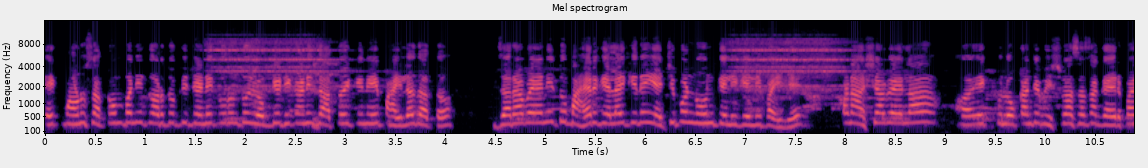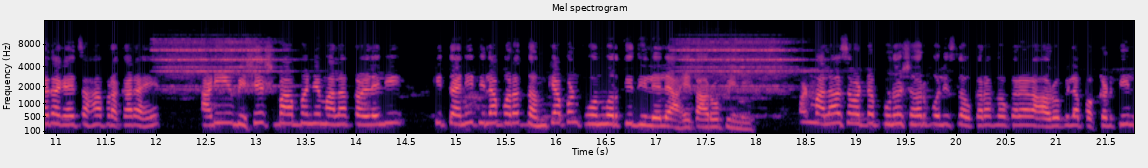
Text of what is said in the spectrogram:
एक माणूस अकंपनी करतो की जेणेकरून तो योग्य ठिकाणी जातोय की नाही हे पाहिलं जातं. जरा वेळाने तो बाहेर गेलाय की नाही याची पण नोंद केली गेली पाहिजे. पण अशा वेळेला एक लोकांच्या विश्वासाचा गैरफायदा घ्यायचा हा प्रकार आहे. आणि विशेष बाब म्हणजे मला कळलेली की त्यांनी तिला परत धमक्या पण फोनवरती दिलेल्या आहेत आरोपीने. पण मला असं वाटतं पुणे शहर पोलीस लवकरात लवकर या आरोपीला पकडतील.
